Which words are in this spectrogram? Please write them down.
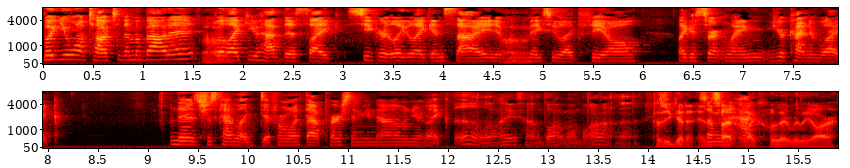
but you won't talk to them about it. Uh-huh. But like you have this like secretly like inside, it Uh-huh. makes you like feel like a certain way. And you're kind of like, and then it's just kind of like different with that person, you know. And you're like, oh, I sound blah blah blah. because you get an So insight of like who they really are.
